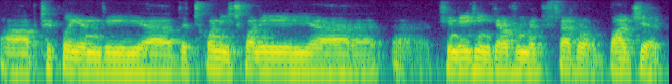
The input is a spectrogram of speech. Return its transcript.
uh, particularly in the uh, the 2020 Canadian government federal budget,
